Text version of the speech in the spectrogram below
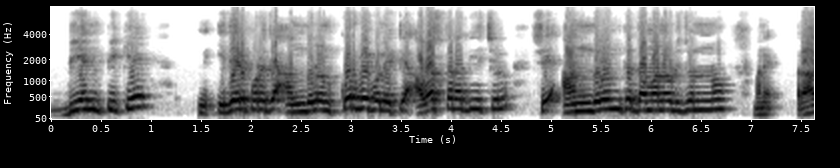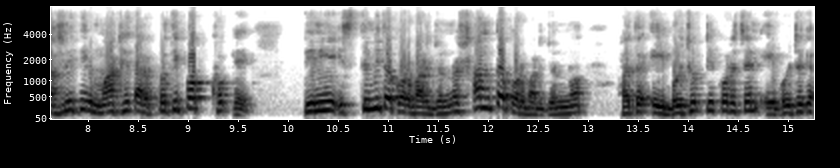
বিএনপিকে ঈদের পরে যে আন্দোলন করবে বলে একটি আওয়াজ তারা দিয়েছিল, সেই আন্দোলনকে দমানোর জন্য মানে রাজনীতির মাঠে তার প্রতিপক্ষকে তিনি স্থিমিত করবার জন্য, শান্ত করবার জন্য হয়তো এই বৈঠকটি করেছেন। এই বৈঠকে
